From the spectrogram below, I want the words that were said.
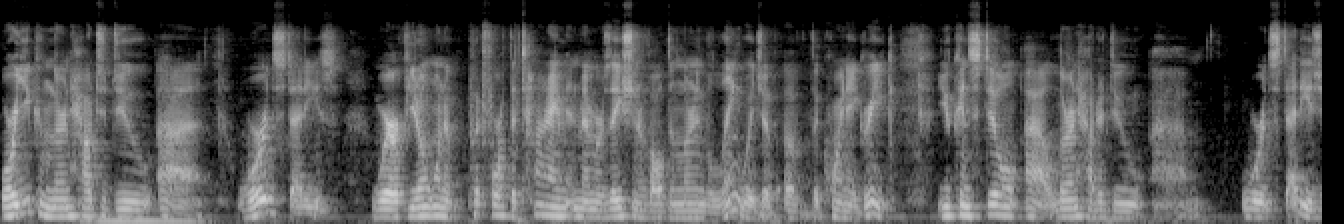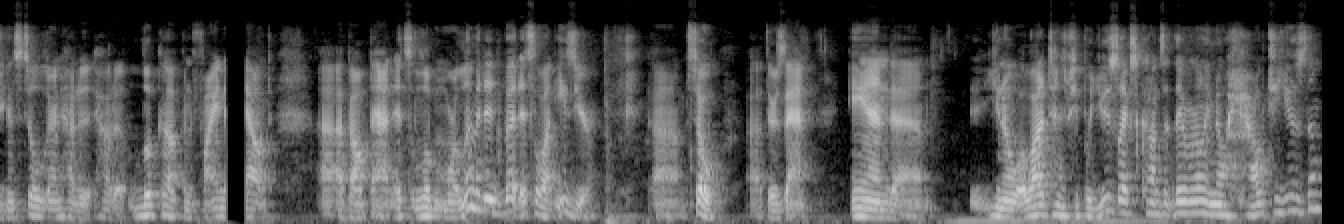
or you can learn how to do uh, word studies, where if you don't want to put forth the time and memorization involved in learning the language of, of the Koine Greek, you can still uh, learn how to do um, word studies, you can still learn how to how to look up and find out uh, about that. It's a little bit more limited, but it's a lot easier. Um, so uh, there's that. And um, you know, a lot of times people use lexicons that they don't really know how to use them,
